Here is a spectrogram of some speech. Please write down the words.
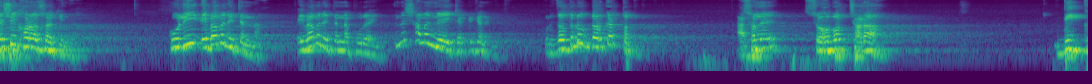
বেশি খরচ হয় কিনা কুলি এভাবে নিতেন না। এইভাবে নিতেন না পুরাই। মানে সামান্য এইটা এখানে কুলি যতটুকু দরকার ততটুকু। আসলে সোহবত ছাড়া বিজ্ঞ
